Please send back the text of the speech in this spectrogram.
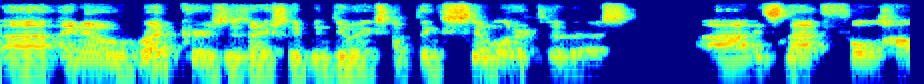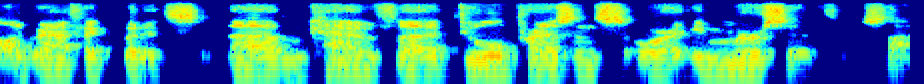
Uh, I know Rutgers has actually been doing something similar to this. Uh, it's not full holographic, but it's um, kind of uh, dual presence or immersive style.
